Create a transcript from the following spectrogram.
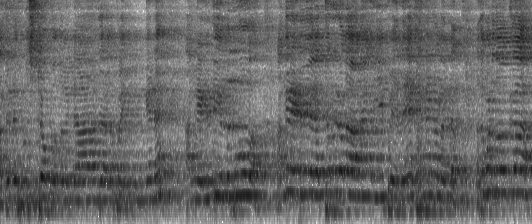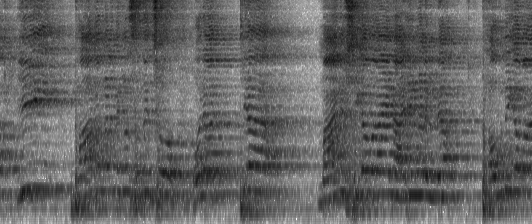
അതിന്റെ ഫുൾ സ്റ്റോപ്പ് ഒന്നുമില്ലാതെ ചിലപ്പോൾ ഇങ്ങനെ അങ്ങ് എഴുതി പോവുക. അങ്ങനെ എഴുതിയ ലെറ്റർ മാനുഷികമായ കാര്യങ്ങളില്ല ഭൗതികമായ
